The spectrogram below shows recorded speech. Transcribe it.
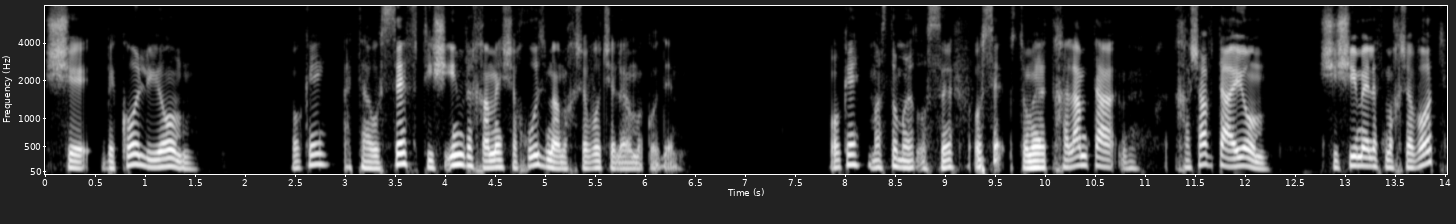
שבכל יום, אוקיי? אתה אוסף 95% מהמחשבות של היום הקודם. אוקיי? מה זאת אומרת אוסף? עושה, זאת אומרת, חלמת, חשבת היום 60 אלף מחשבות,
